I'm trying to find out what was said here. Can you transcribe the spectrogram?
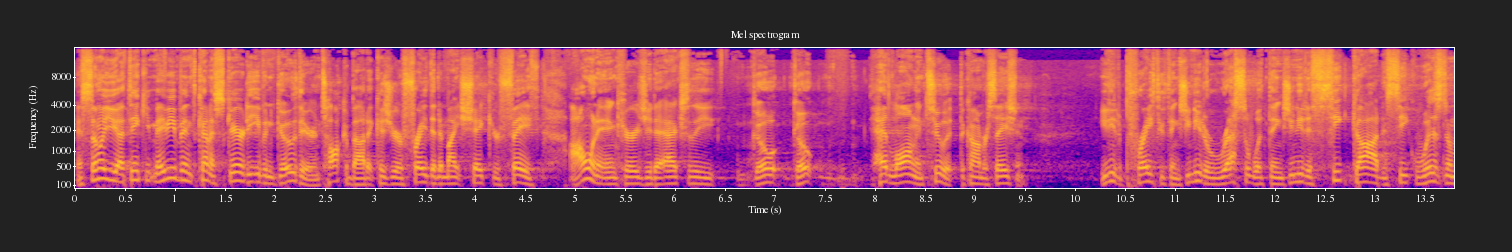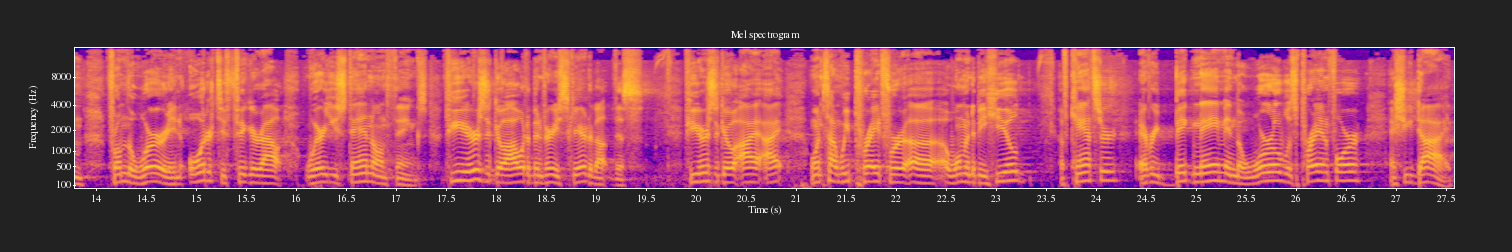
And some of you, I think, maybe you've been kind of scared to even go there and talk about it because you're afraid that it might shake your faith. I want to encourage you to actually go, go headlong into it, the conversation. You need to pray through things. You need to wrestle with things. You need to seek God and seek wisdom from the Word in order to figure out where you stand on things. A few years ago, I would have been very scared about this. A few years ago, I, I one time we prayed for a, a woman to be healed of cancer. Every big name in the world was praying for her, and she died.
